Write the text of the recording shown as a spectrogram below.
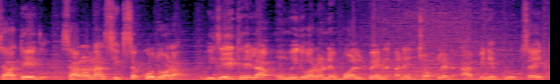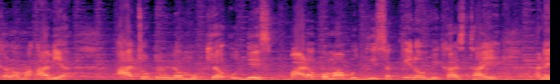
સાથે જ શાળાના શિક્ષકો દ્વારા વિજય થયેલા ઉમેદવારોને બોલપેન અને ચોકલેટ આપીને પ્રોત્સાહિત કરવામાં આવ્યા. આ ચૂંટણીનો મુખ્ય ઉદ્દેશ બાળકોમાં બુદ્ધિશક્તિનો વિકાસ થાય અને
